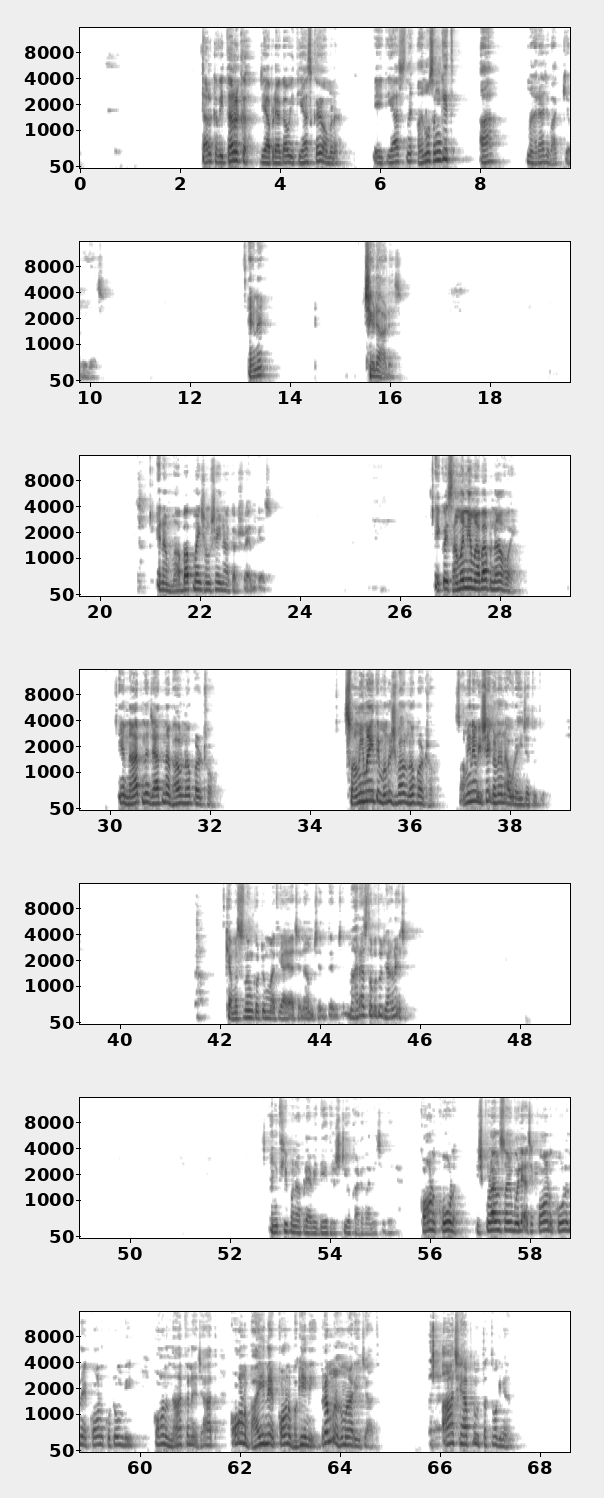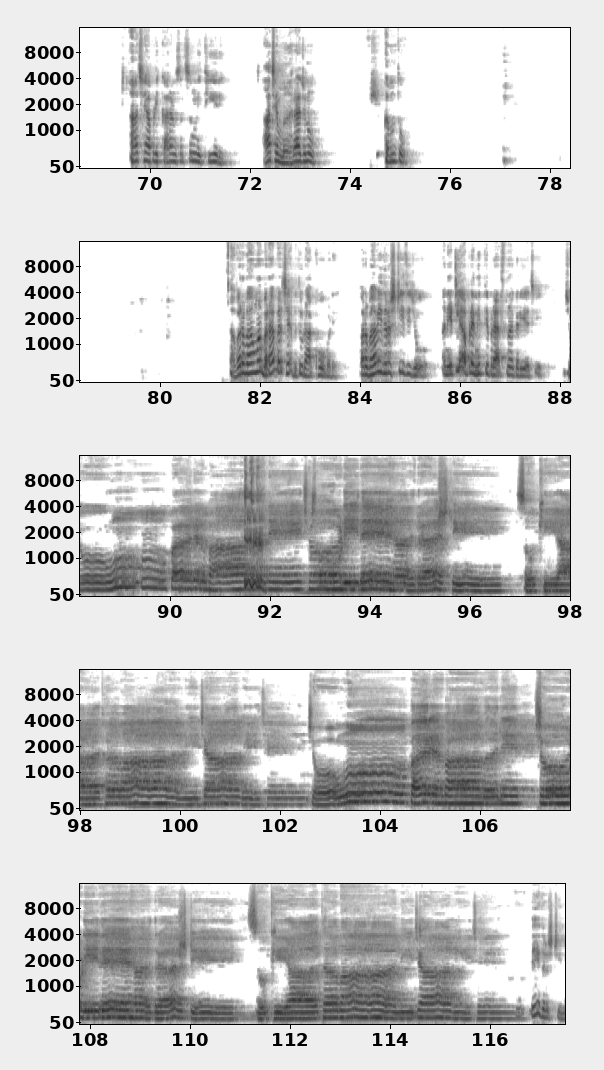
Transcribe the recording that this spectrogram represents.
તર્ક, વિતર્ક જે આપણે અગાઉ ઇતિહાસ કયો હમણાં, એ ઇતિહાસને અનુસંગિત આ મહારાજ વાક્ય બોલ્યા છે. એને છેડા આડે છે. એના મા બાપમાં સંશય ના કરશો એમ કે છે. એ કોઈ સામાન્ય મા બાપ ના હોય, એ નાત ને જાતના ભાવ ન પરઠો. સ્વામીમાં તે મનુષ્ય ભાવ ન પરઠો. સ્વામીને વિશે ઘણા આવું રહી જતું હતું. કે આ મુસ્લિમ કુટુંબમાંથી આવ્યા છે, નામ છે તેમ છે. મહારાજ તો બધું જાણે છે. અહીંથી પણ આપણે આવી દેહ દ્રષ્ટિઓ કાઢવાની છે બોલ્યા કોણ કુળ? નિષ્કુળાન સ્વામી બોલ્યા છે, કોણ કુળ ને કોણ કુટુંબી? કોણ નાત ને જાત? કોણ ભાઈ ને કોણ ભગીની? બ્રહ્મ હમારી જાત. આ છે આપણું તત્વજ્ઞાન. આ છે આપણી કારણ સત્સંગની થિયરી. આ છે મહારાજનું ગમતું? અવરભાવમાં બરાબર છે, બધું રાખવું પડે. પ્રભાવી દ્રષ્ટિથી જુઓ, અને એટલે આપણે નિત્ય પ્રાર્થના કરીએ છીએ. જો પરભાને છોડી દે દ્રષ્ટિ સુખિયા થવાની પરભાવને છોડી દેહ દ્રષ્ટિ સુખી સુખિયા થવાની ચાવી છે. એ દ્રષ્ટિ ન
